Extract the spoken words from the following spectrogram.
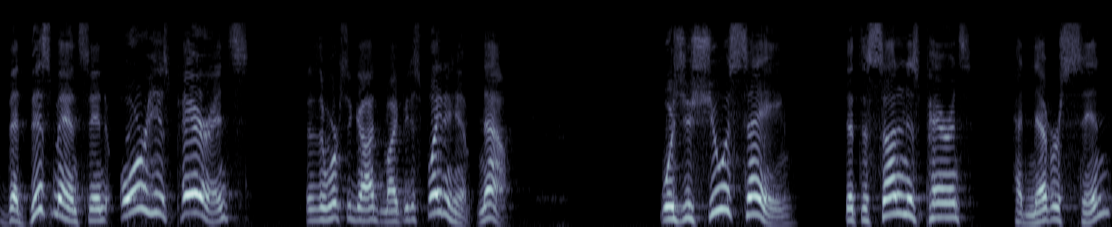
that this man sinned or his parents, that the works of God might be displayed in him. Now, was Yeshua saying that the son and his parents had never sinned?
